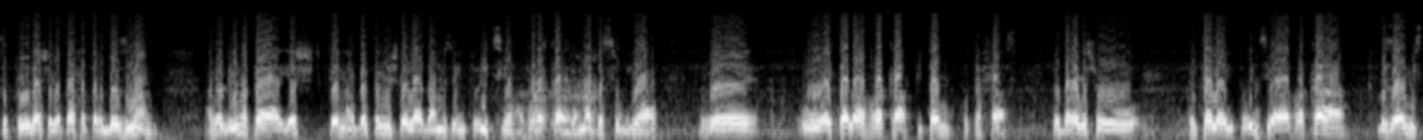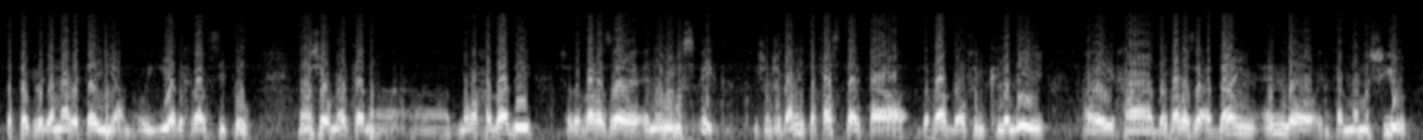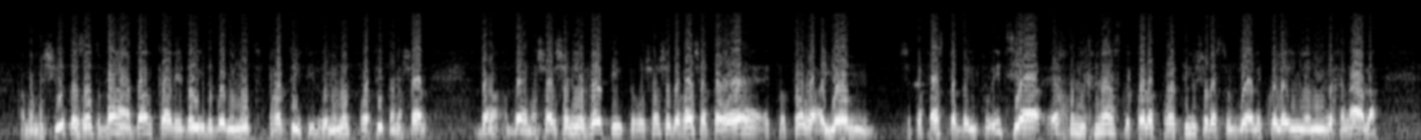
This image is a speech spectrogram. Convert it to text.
זו פעולה שלוקחת הרבה זמן. אבל אם אתה, יש, כן, הרבה פעמים יש לאדם איזו אינטואיציה, הברקה, הוא למד את הסוגיה, והייתה לו הברקה, פתאום הוא תפס. וברגע שהוא, הייתה לו אינטואיציה, ההברקה, בזה הוא מסתפק וגמר את העניין, הוא הגיע לכלל סיפור. מה שאומר כאן האדמו"ר החב"די, שהדבר הזה איננו מספיק, משום שגם אם תפסת את הדבר באופן כללי, הרי הדבר הזה עדיין אין לו את הממשיות. הממשיות הזאת באה דווקא על ידי התבוננות פרטית. התבוננות פרטית, למשל, במשל שאני הבאתי, פירושו של דבר שאתה רואה את אותו רעיון שתפסת באינטואיציה, איך הוא נכנס לכל הפרטים של הסוגיה, לכל העניינים וכן הלאה.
